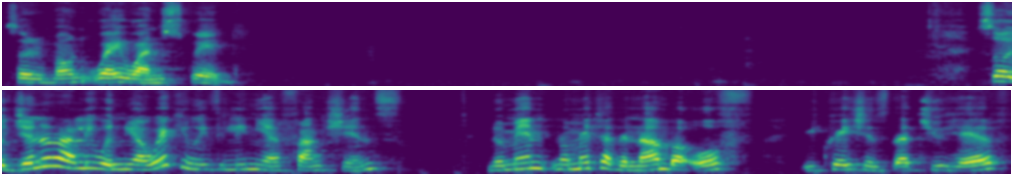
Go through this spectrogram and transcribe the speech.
sorry, y1 squared. So generally, when you are working with linear functions, no, man, no matter the number of equations that you have,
